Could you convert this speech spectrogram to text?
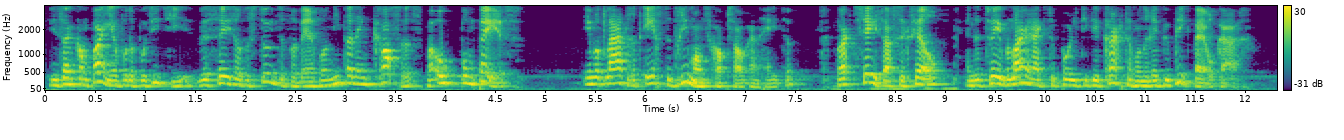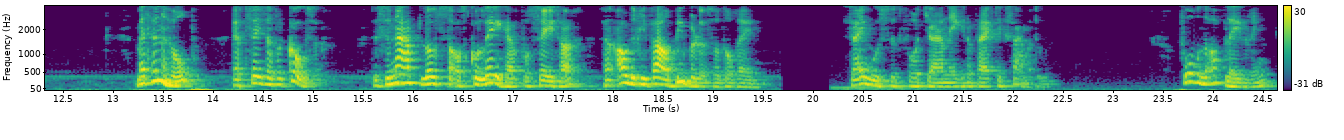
In zijn campagne voor de positie wist Caesar de steun te verwerven van niet alleen Crassus, maar ook Pompeius. In wat later het eerste driemanschap zou gaan heten, bracht Caesar zichzelf en de twee belangrijkste politieke krachten van de republiek bij elkaar. Met hun hulp werd Caesar verkozen. De Senaat loodste als collega voor Caesar zijn oude rivaal Bibulus er doorheen. Zij moesten het voor het jaar 59 samen doen. Volgende aflevering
